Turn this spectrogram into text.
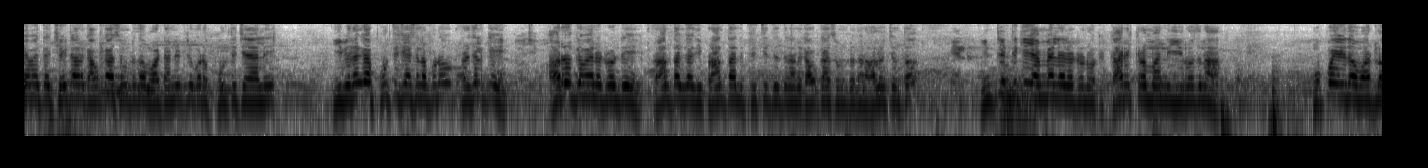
ఏవైతే చేయడానికి అవకాశం ఉంటుందో వాటన్నిటిని కూడా పూర్తి చేయాలి. ఈ విధంగా పూర్తి చేసినప్పుడు ప్రజలకి ఆరోగ్యమైనటువంటి ప్రాంతంగా ఈ ప్రాంతాన్ని తీర్చిదిద్దడానికి అవకాశం ఉంటుందనే ఆలోచనతో ఇంటింటికి ఎమ్మెల్యే అనేటువంటి ఒక కార్యక్రమాన్ని ఈ రోజున ముప్పై ఐదో వార్డులో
